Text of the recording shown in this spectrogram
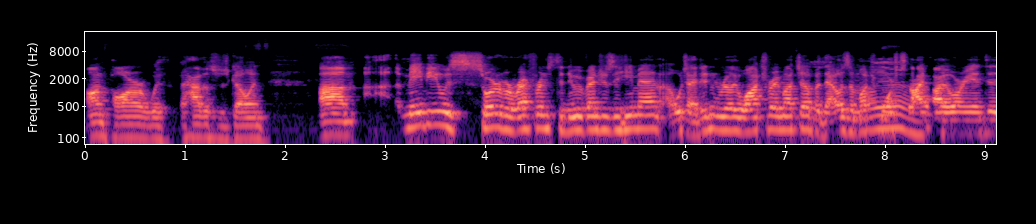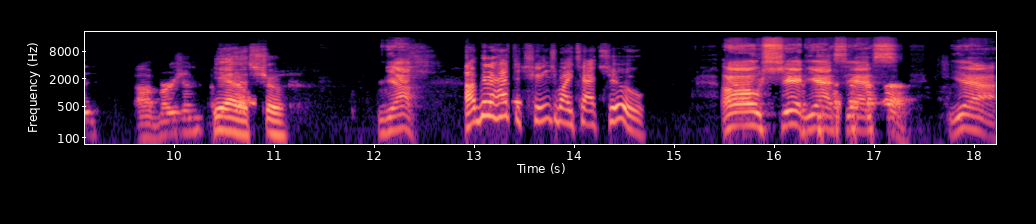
on par with how this was going. Um, maybe it was sort of a reference to New Adventures of He-Man, uh, which I didn't really watch very much of, but that was a much Oh, more sci-fi oriented uh, version. of the Yeah, show. that's true. Yeah. I'm gonna have to change my tattoo. Oh shit. Yes, yes. Yeah.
